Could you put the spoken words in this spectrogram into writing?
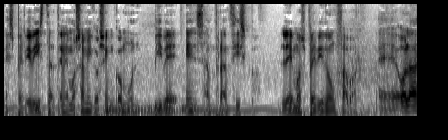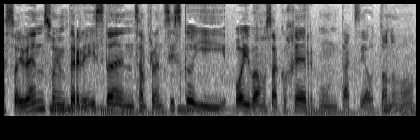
Es periodista, tenemos amigos en común. Vive en San Francisco. Le hemos pedido un favor. Eh, hola, soy Ben, soy un periodista en San Francisco y hoy vamos a coger un taxi autónomo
